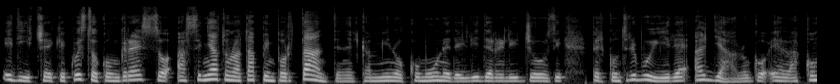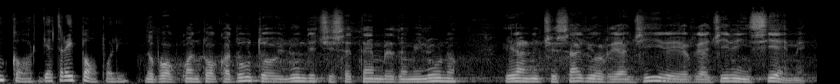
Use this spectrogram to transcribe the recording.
e dice che questo congresso ha segnato una tappa importante nel cammino comune dei leader religiosi per contribuire al dialogo e alla concordia tra i popoli. Dopo quanto accaduto l'11 settembre 2001 era necessario reagire e reagire insieme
